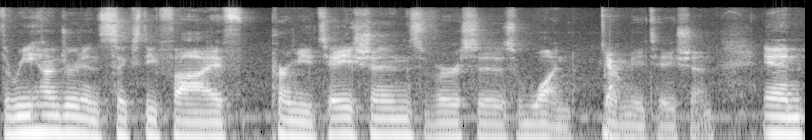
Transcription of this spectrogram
365 permutations versus one Yeah. permutation. And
